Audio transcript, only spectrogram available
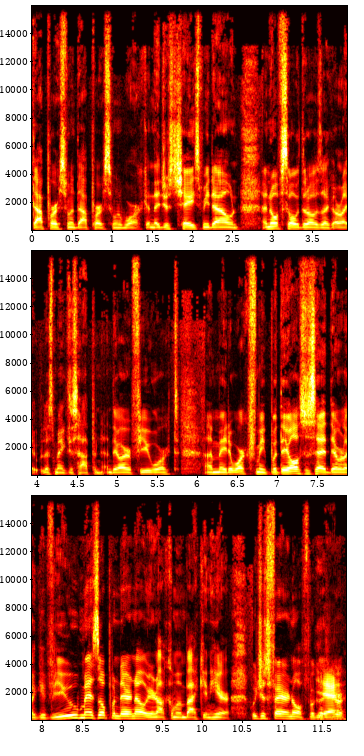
that person with that person would work, and they just chased me down enough so that I was like, all right, let's make this happen. And the RFU worked and made it work for me. But they also said they were like, if you mess up in there now, you're not coming back in here, which is fair enough because Yeah. you're,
